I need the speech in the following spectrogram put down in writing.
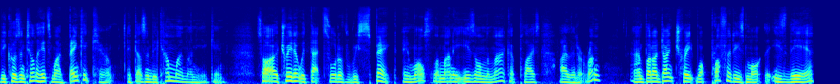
because until it hits my bank account, it doesn't become my money again. So I treat it with that sort of respect. And whilst the money is on the marketplace, I let it run. Um, but I don't treat what profit is is there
